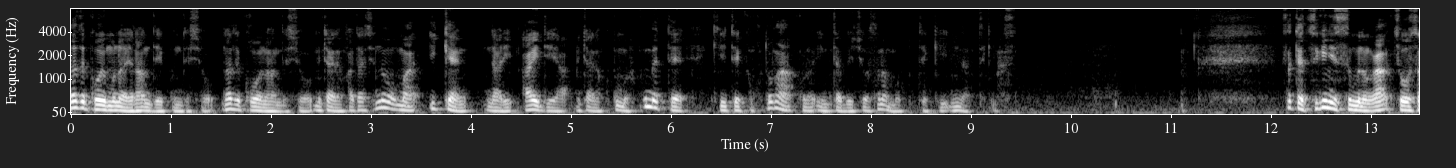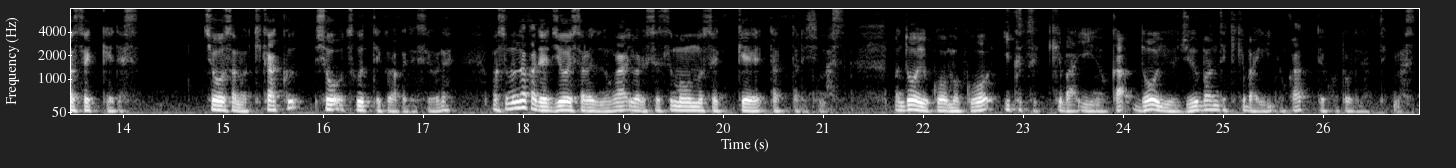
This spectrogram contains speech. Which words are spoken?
なぜこういうものを選んでいくんでしょうなぜこうなんでしょうみたいな形の、まあ、意見なりアイデアみたいなことも含めて聞いていくことがこのインタビュー調査の目的になってきます。さて次に進むのが調査設計です。調査の企画書を作っていくわけですよね。まあ、その中で重要視されるのがいわゆる設問の設計だったりします。まあ、どういう項目をいくつ聞けばいいのかどういう順番で聞けばいいのかっていうことになってきます。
